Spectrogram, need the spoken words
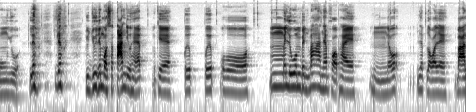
งงอยู่ เริ่มเริ่มอยู่อยู่ในหมดสตันอยู่ครับ โอเคปึ๊บปึ๊บโอ้โห ไม่รู้มันเป็นบ้านนะขออภัย อืมแล้วเรียบร้อยเลย บ้าน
